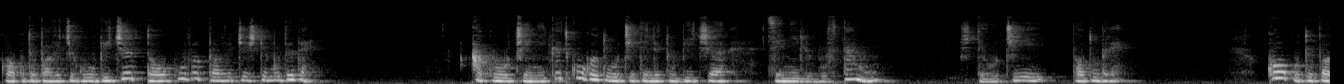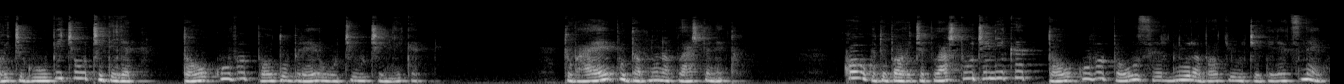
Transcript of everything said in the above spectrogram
Колкото повече го обича, толкова повече ще му даде. Ако ученикът, когато учителят обича, цени любовта му, ще учи по-добре. Колкото повече го обича учителят, толкова по-добре учи ученикът. Това е подобно на плащането. Колкото повече плаща ученикът, толкова по-усърдно работи учителят с него.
